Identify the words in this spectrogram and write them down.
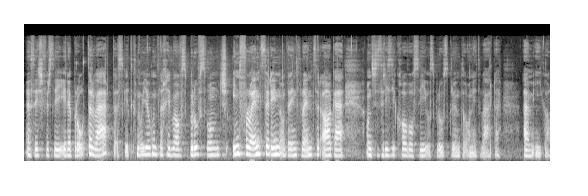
Es ist für sie ihr Broterwerb. Es gibt genug Jugendliche, die aufs Berufswunsch Influencerin oder Influencer angeben. Und es ist ein Risiko, das sie aus Berufsgründen auch nicht werden ähm, eingehen.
